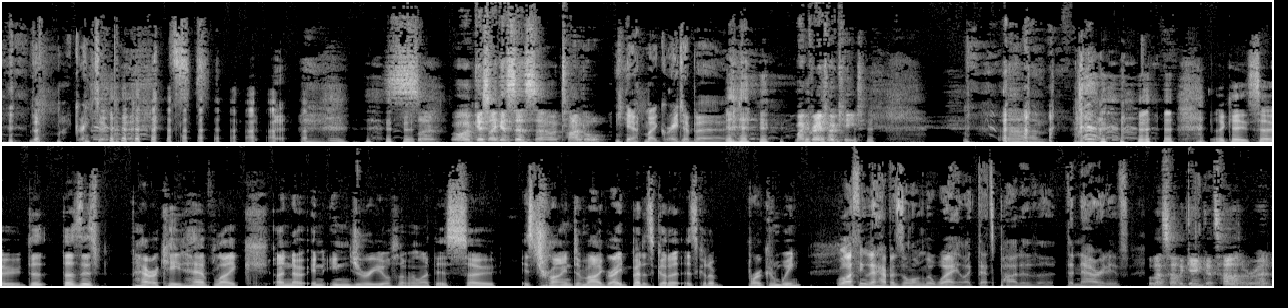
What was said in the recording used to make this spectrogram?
the migrator. So, well, I guess I guess there's a title. yeah, migrator bird. Migrato Keat. Um, okay, so do, does this parakeet have like I don't know an injury or something like this? So it's trying to migrate, but it's got a it's got a broken wing. Well, I think that happens along the way. Like that's part of the, the narrative. well, that's how the game gets harder, right?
